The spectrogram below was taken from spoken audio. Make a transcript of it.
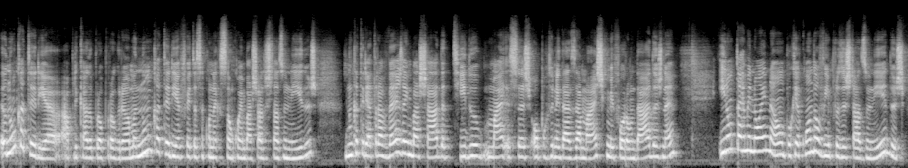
eu nunca teria aplicado para o programa, nunca teria feito essa conexão com a embaixada dos Estados Unidos, nunca teria através da embaixada tido mais essas oportunidades a mais que me foram dadas, né? E não terminou aí não, porque quando eu vim para os Estados Unidos,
